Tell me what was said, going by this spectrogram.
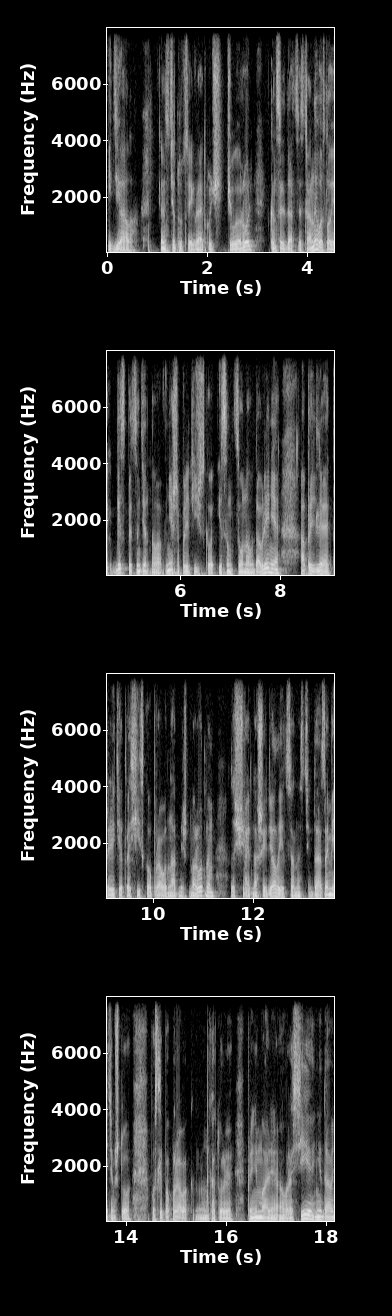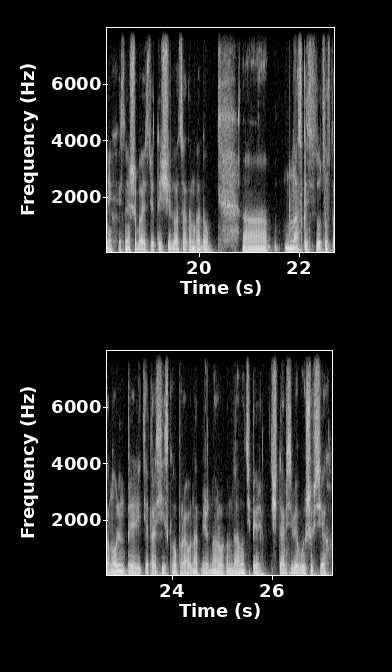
идеалов. Конституция играет ключевую роль консолидации страны в условиях беспрецедентного внешнеполитического и санкционного давления, определяет приоритет российского права над международным, защищает наши идеалы и ценности. Да, заметим, что после поправок, которые принимали в России недавних, если не ошибаюсь, в 2020 году, а, у нас в Конституции установлен приоритет российского права над международным. Да, мы теперь считаем себя выше всех,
